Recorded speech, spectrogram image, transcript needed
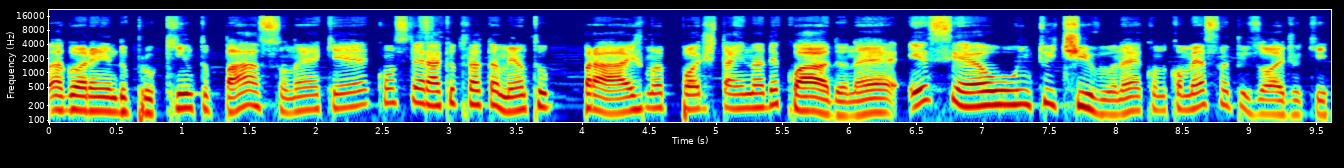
Agora indo para o quinto passo, né? Que é considerar que o tratamento para asma pode estar inadequado, né? Esse é o intuitivo, né? Quando começa um episódio que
